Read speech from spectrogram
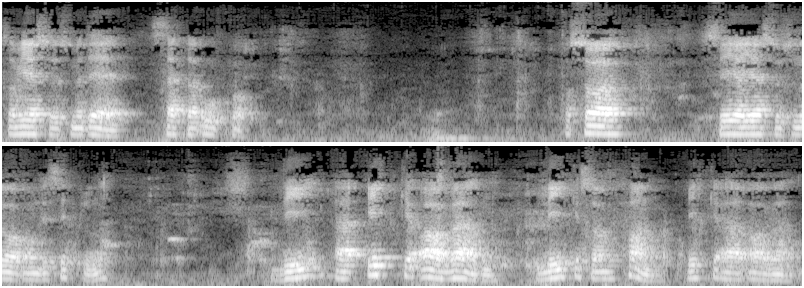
som Jesus med det setter ord på. Og så sier Jesus nå om disiplene. De er ikke av verden, like som Han ikke er av verden.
